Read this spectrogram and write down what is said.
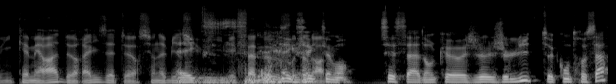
une caméra de réalisateur, si on a bien suivi les fameux photographes. Exactement. C'est ça, donc euh, je, lutte contre ça.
